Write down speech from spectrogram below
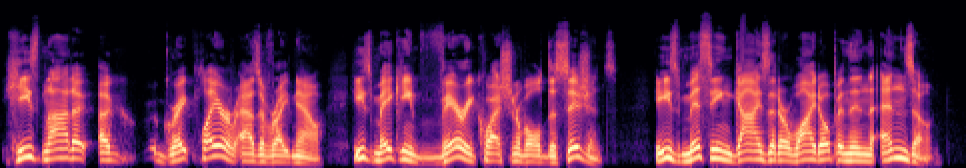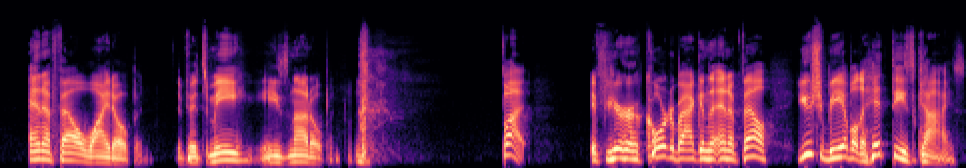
He's not a, a great player as of right now. He's making very questionable decisions. He's missing guys that are wide open in the end zone. NFL wide open. If it's me, he's not open. but if you're a quarterback in the NFL, you should be able to hit these guys.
